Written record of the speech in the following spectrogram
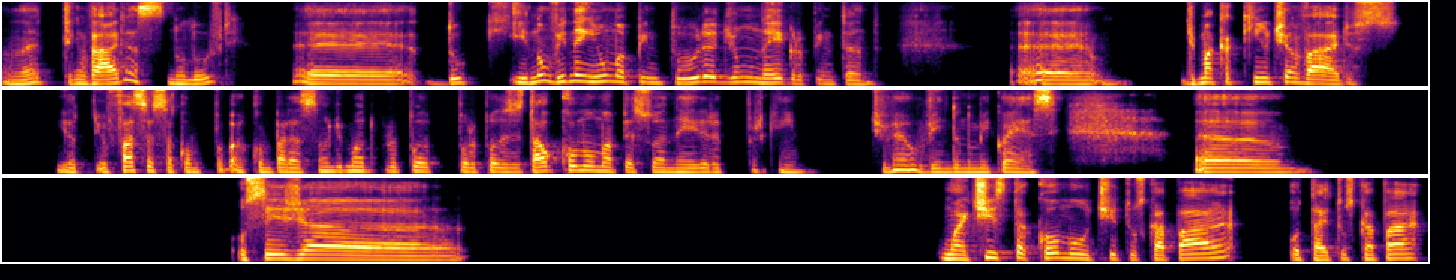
Né? Tem várias no Louvre. é, do e não vi nenhuma pintura de um negro pintando. É, de macaquinho tinha vários. Eu, eu faço essa comparação de modo proposital como uma pessoa negra, para quem estiver ouvindo não me conhece. Uh, ou seja, um artista como o Titus Capar, o Titus Capar,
